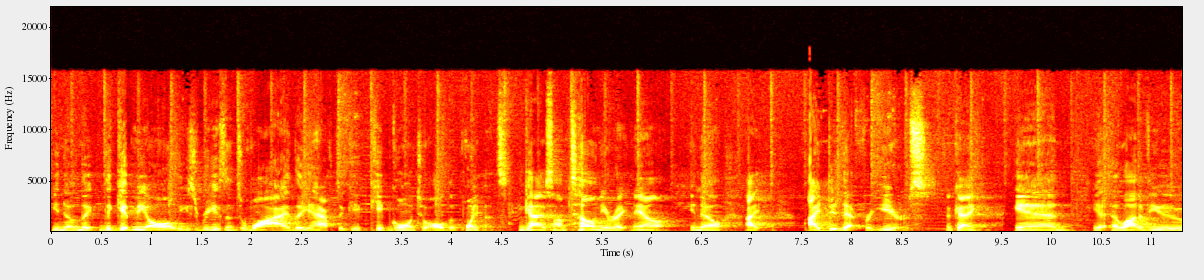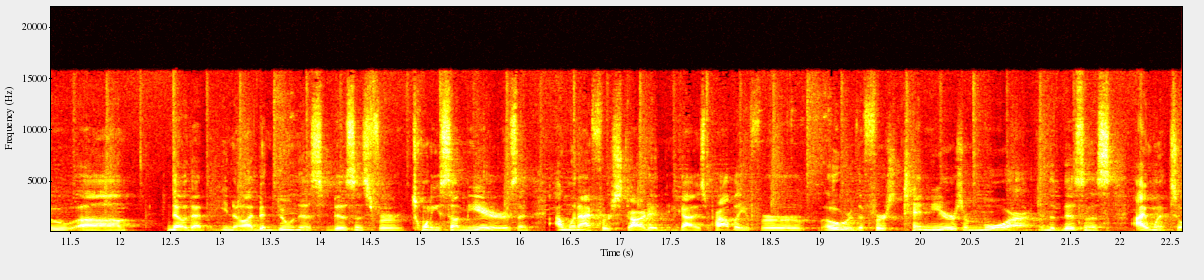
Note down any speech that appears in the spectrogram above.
You know, they, they, give me all these reasons why they have to keep going to all the appointments. And guys, I'm telling you right now, you know, I I did that for years. Okay, and a lot of you. Um, know that you know I've been doing this business for 20 some years and when I first started guys probably for over the first 10 years or more in the business I went to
